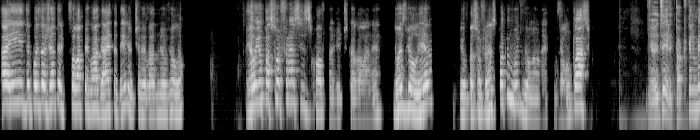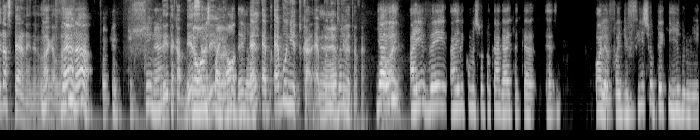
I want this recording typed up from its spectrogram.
aí depois da janta ele foi lá pegou a gaita dele eu tinha levado meu violão Eu e o pastor Francis Hoffman, a gente estava lá, né? Dois violeiros, e o pastor Francis toca muito violão, né? Um violão clássico. Eu ia dizer, ele toca aquele no meio das pernas ainda, ele larga lá. É, né? Porque, sim, né? Deita a cabeça. Violão ali, espanhol ó. dele. É, é, é, bonito, cara. É, é bonito, é bonito. tocar. E aí, aí veio, aí ele começou a tocar a gaita, cara. É, olha, foi difícil ter que ir dormir,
